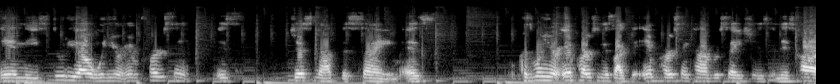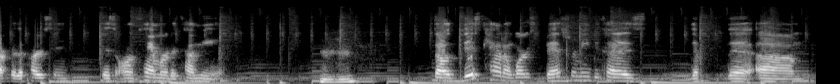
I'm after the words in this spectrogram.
in the studio when you're in person, it's just not the same as because when you're in person, it's like the in person conversations, and it's hard for the person that's on camera to come in. Mm-hmm. So this kind of works best for me because the the um,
